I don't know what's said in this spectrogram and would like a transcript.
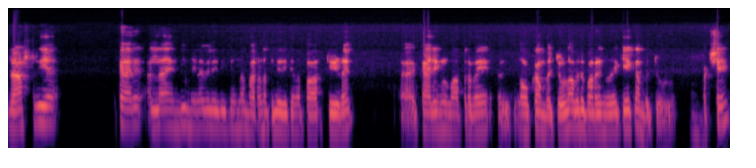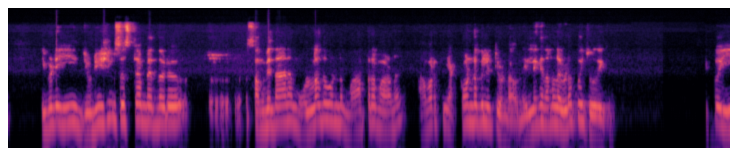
രാഷ്ട്രീയക്കാര് അല്ല എങ്കിൽ നിലവിലിരിക്കുന്ന ഭരണത്തിലിരിക്കുന്ന പാർട്ടിയുടെ കാര്യങ്ങൾ മാത്രമേ നോക്കാൻ പറ്റുള്ളൂ. അവർ പറയുന്നത് കേൾക്കാൻ പറ്റുള്ളൂ. പക്ഷേ ഇവിടെ ഈ ജുഡീഷ്യൽ സിസ്റ്റം എന്നൊരു സംവിധാനം ഉള്ളത് കൊണ്ട് മാത്രമാണ് അവർക്ക് ഈ അക്കൗണ്ടബിലിറ്റി ഉണ്ടാവുന്നത്. ഇല്ലെങ്കിൽ നമ്മൾ എവിടെ പോയി ചോദിക്കും? ഇപ്പൊ ഈ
